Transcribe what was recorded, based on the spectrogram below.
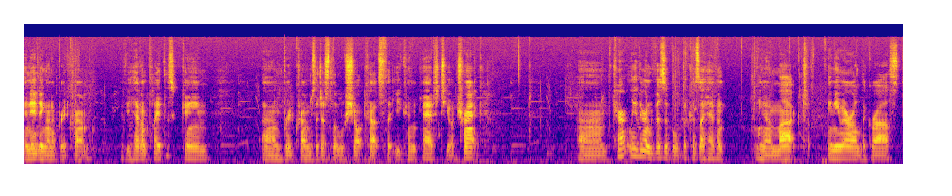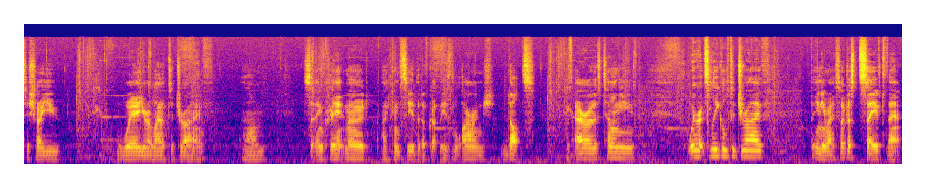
and ending on a breadcrumb. If you haven't played this game, um, breadcrumbs are just little shortcuts that you can add to your track. Um, currently they're invisible because I haven't you know, marked anywhere on the grass to show you where you're allowed to drive. Um, so in create mode, I can see that I've got these little orange dots with arrows telling you where it's legal to drive. But anyway, so I've just saved that.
